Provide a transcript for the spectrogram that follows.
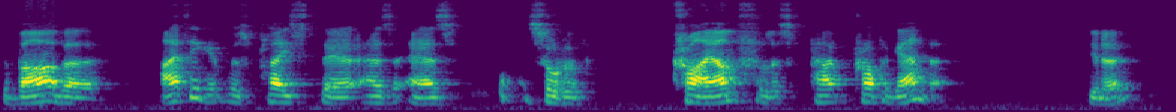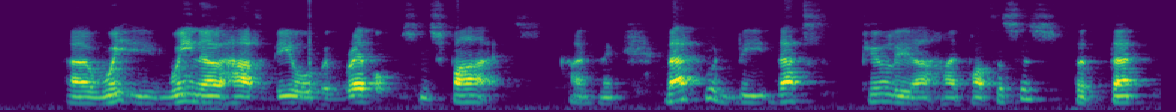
the barber, I think it was placed there as, as sort of triumphalist propaganda. You know, uh, we, we know how to deal with rebels and spies, kind of thing. That would be, that's purely a hypothesis, but that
